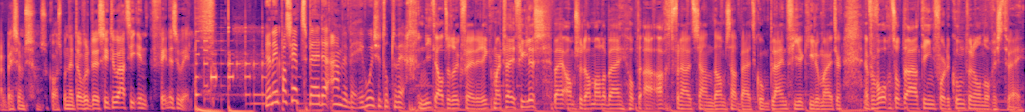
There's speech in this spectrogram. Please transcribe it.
Mark Bessems, onze correspondent over de situatie in Venezuela. René Passet bij de ANWB. Hoe is het op de weg? Niet al te druk, Frederik, maar twee files bij Amsterdam allebei. Op de A8 vanuit Zaandam staat bij het Koenplein 4 kilometer. En vervolgens op de A10 voor de Koentunnel nog eens 2.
